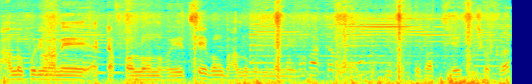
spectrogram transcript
ভালো পরিমাণে একটা ফলন হয়েছে এবং ভালো পরিমাণে বিক্রি করতে পারছে কৃষকরা।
